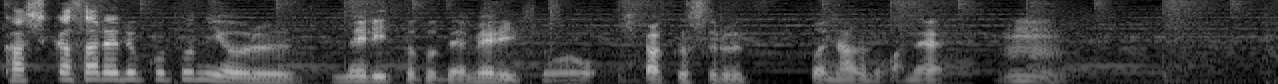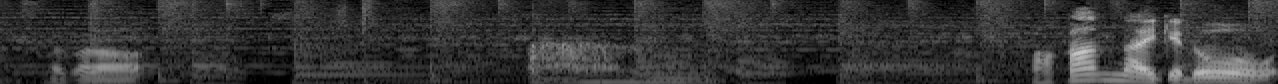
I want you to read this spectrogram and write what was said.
可視化されることによるメリットとデメリットを比較することになるのかね。うん。だから、わかんないけど、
